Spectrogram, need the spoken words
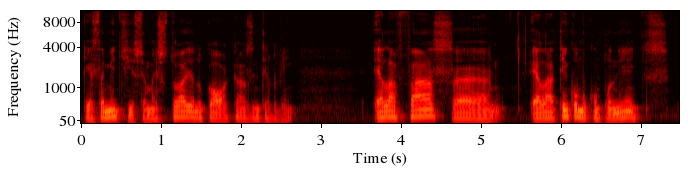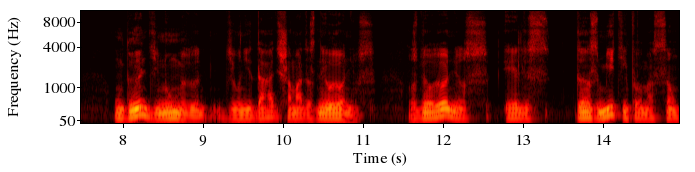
que é exatamente isso, é uma história no qual o acaso intervém ela faz, uh, ela tem como componentes um grande número de unidades chamadas neurônios. Os neurônios, eles transmitem informação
